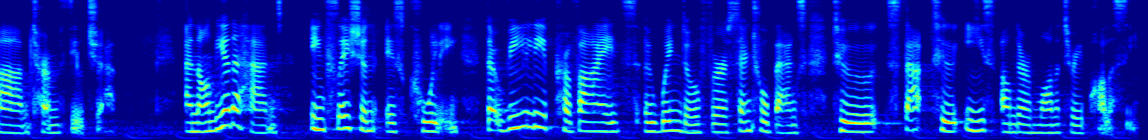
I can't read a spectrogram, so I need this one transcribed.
um, term future. And on the other hand, inflation is cooling. That really provides a window for central banks to start to ease on their monetary policy.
